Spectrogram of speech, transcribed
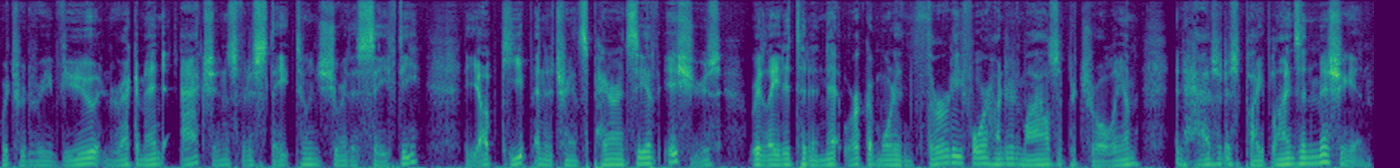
which would review and recommend actions for the state to ensure the safety, the upkeep, and the transparency of issues related to the network of more than 3,400 miles of petroleum and hazardous pipelines in Michigan.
